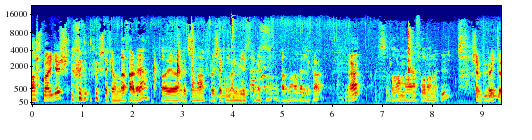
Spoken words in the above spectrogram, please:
Aspergers. Sjekke om det er ferdig. Da gjør jeg litt sånn her for å sjekke om den hvite i midten. Den er veldig klar. ja. Så da må jeg få denne ut. Kjempeflink, du.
